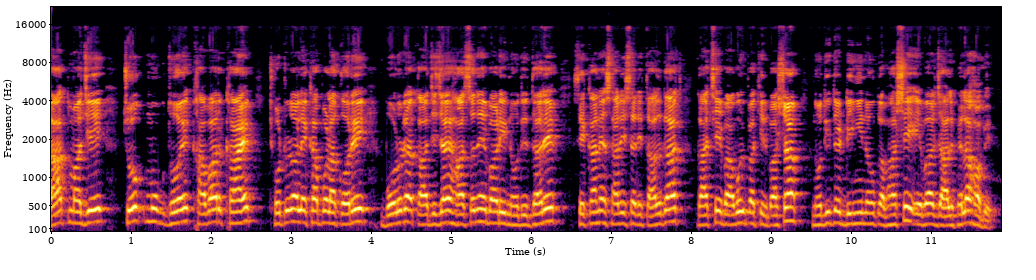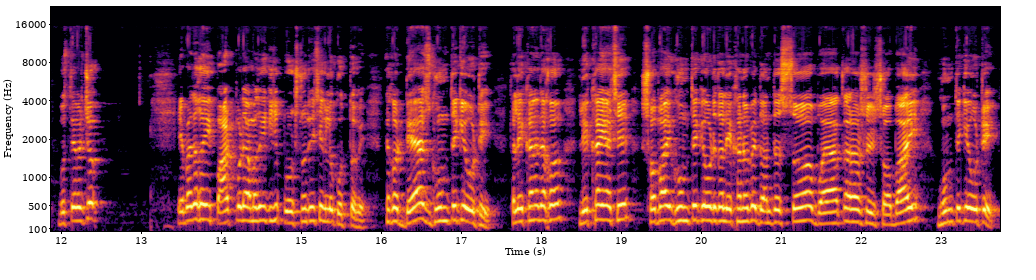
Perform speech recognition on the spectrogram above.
দাঁত মাজে, চোখ মুখ ধোয়, খাবার খায়, ছোটরা লেখাপড়া করে, বড়রা কাজে যায়, হাসানের বাড়ি নদীর ধারে, সেখানে সারি সারি তাল গাছ, গাছে বাবুই পাখির বাসা, নদীতে ডিঙি নৌকা ভাসে, এবার জাল ফেলা হবে। বুঝতে পেরেছ? এবার দেখো এই পাঠ পড়ে আমাদেরকে কিছু প্রশ্ন দিয়েছে এগুলো করতে হবে। দেখো ড্যাশ ঘুম থেকে ওঠে। তাহলে এখানে দেখো লেখাই আছে, সবাই ঘুম থেকে ওঠে, তাহলে এখানে হবে দন্তস্ব, বয়াকার হর্ষে সবাই ঘুম থেকে ওঠে।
